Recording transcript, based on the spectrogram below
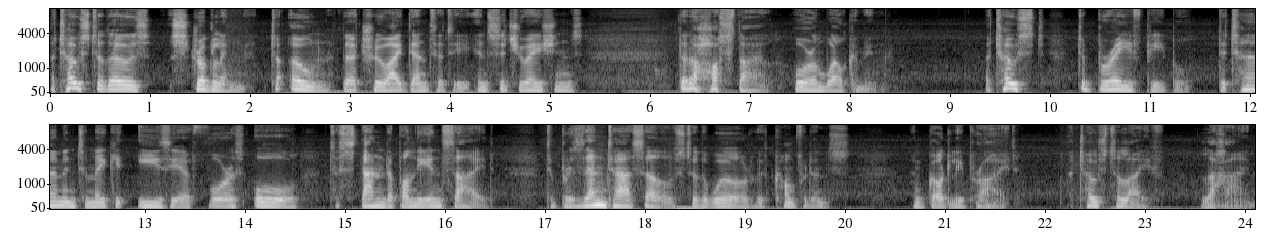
A toast to those struggling to own their true identity in situations that are hostile or unwelcoming. A toast to brave people determined to make it easier for us all to stand up on the inside, to present ourselves to the world with confidence and godly pride. A toast to life, L'chaim.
